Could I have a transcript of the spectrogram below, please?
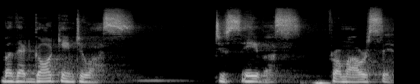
but that God came to us to save us from our sin.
